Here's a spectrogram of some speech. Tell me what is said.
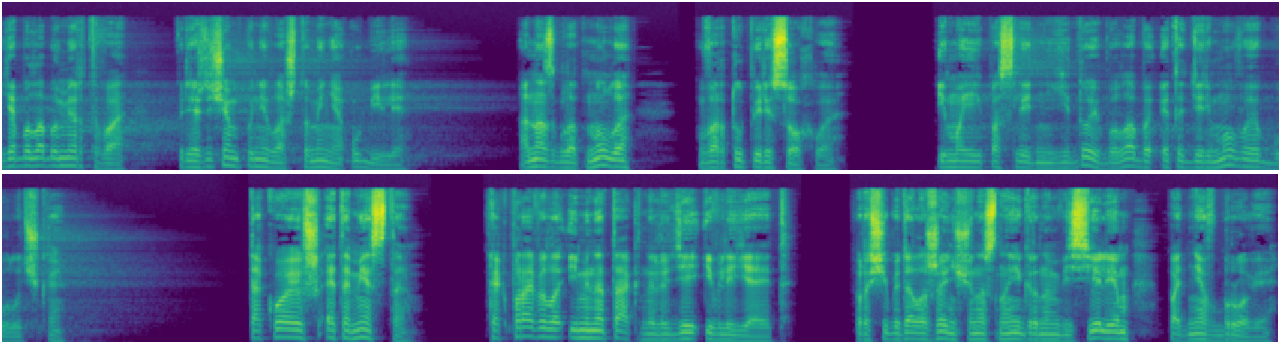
я была бы мертва, прежде чем поняла, что меня убили». Она сглотнула, во рту пересохло. И моей последней едой была бы эта дерьмовая булочка. «Такое уж это место. Как правило, именно так на людей и влияет», прощебетала женщина с наигранным весельем, подняв брови.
